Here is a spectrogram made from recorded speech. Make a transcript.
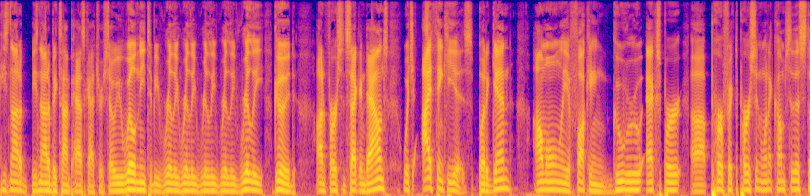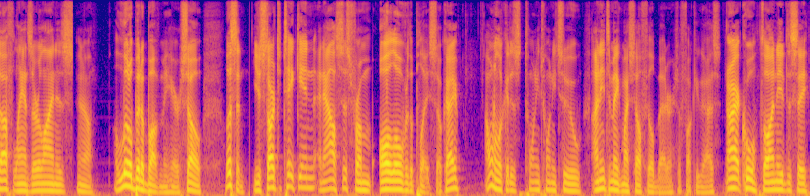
He's not a he's not a big time pass catcher, so he will need to be really, really, really, really, really good on first and second downs, which I think he is. But again, I'm only a fucking guru, expert, uh, perfect person when it comes to this stuff. Lance Zierlein is, you know, a little bit above me here. So listen, you start to take in analysis from all over the place, okay? I want to look at his 2022. I need to make myself feel better. So fuck you guys. All right, cool. That's all I needed to see.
